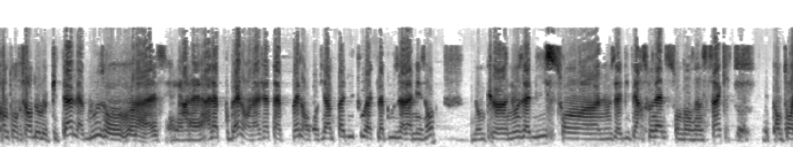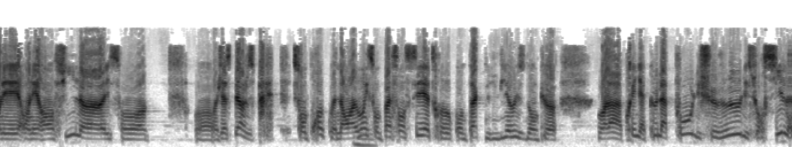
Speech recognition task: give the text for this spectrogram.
quand on sort de l'hôpital, la blouse on, on la, à la poubelle, on la jette à la poubelle, on revient pas du tout avec la blouse à la maison. Donc nos habits sont nos habits personnels sont dans un sac. Et quand on les on les renfile, ils sont j'espère, j'espère, ils sont propres. Normalement, ils sont pas censés être au contact du virus. Donc euh, voilà. Après, il y a que la peau, les cheveux, les sourcils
